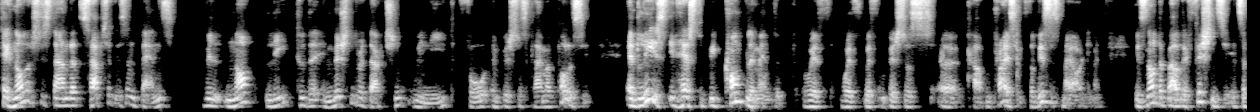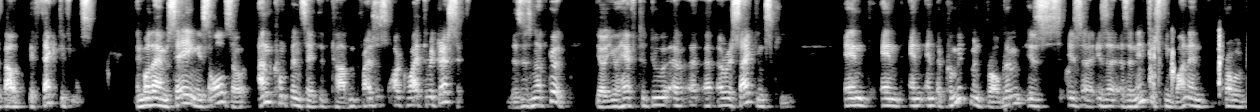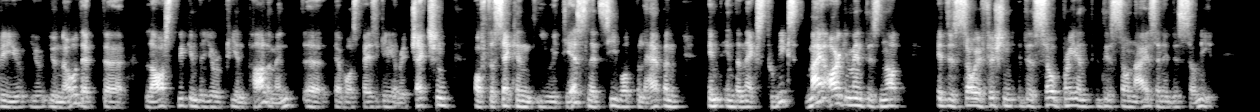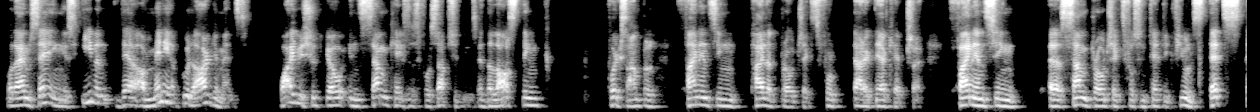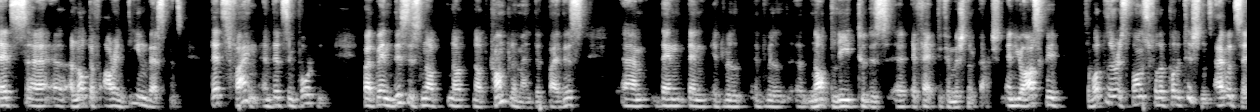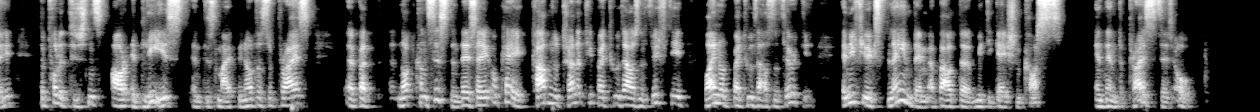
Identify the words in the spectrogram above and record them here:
technology standards, subsidies and bans will not lead to the emission reduction we need for ambitious climate policy. At least it has to be complemented with, with, with ambitious uh, carbon pricing. So this is my argument. It's not about efficiency, it's about effectiveness. And what I'm saying is also uncompensated carbon prices are quite regressive. This is not good. You, know, you have to do a, a, a recycling scheme. And, and, and, and the commitment problem is, is, a, is, a, is an interesting one. And probably you, you, you know that uh, last week in the European Parliament, uh, there was basically a rejection of the second EU ETS. Let's see what will happen in, in the next two weeks. My argument is not, it is so efficient, it is so brilliant, it is so nice, and it is so neat. What I'm saying is even there are many good arguments why we should go in some cases for subsidies. And the last thing, for example, financing pilot projects for direct air capture, financing uh, some projects for synthetic fuels. That's that's uh, a lot of R&D investments. That's fine and that's important. But when this is not not not complemented by this, um, then then it will it will uh, not lead to this uh, effective emission reduction. And you ask me, so what is the response for the politicians? I would say the politicians are at least, and this might be not a surprise, uh, but not consistent. They say, okay, carbon neutrality by 2050, why not by 2030? And if you explain them about the mitigation costs, and then the price says, oh,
